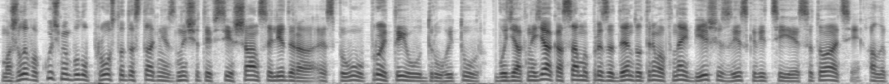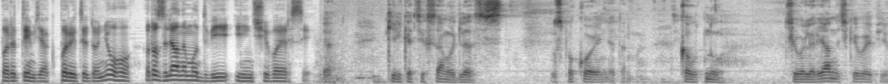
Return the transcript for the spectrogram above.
Можливо, Кучмі було просто достатньо знищити всі шанси лідера СПУ пройти у другий тур. Бо як не як, а саме президент отримав найбільший зиск від цієї ситуації. Але перед тим як перейти до нього, розглянемо дві інші версії. Кілька цих самих для успокоєння там ковтну чи валер'яночки вип'ю.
